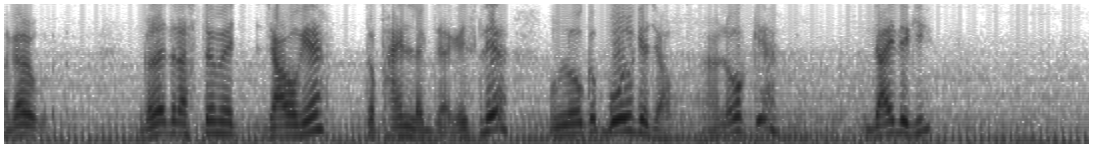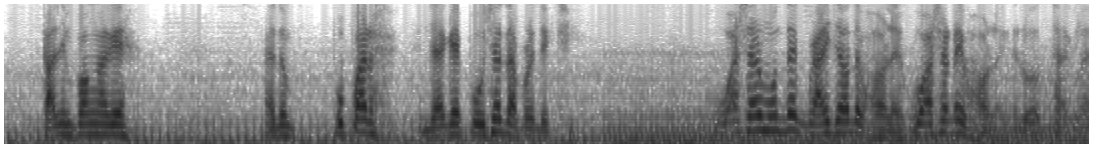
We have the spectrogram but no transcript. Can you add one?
अगर गलत रास्ते में जाओगे तो फाइन लग जाएगा। इसलिए उन लोगों को बोल के जाओ। हाँ, ओके जाए देखी। कालिम्पोंग आगे एकदम पुपर जाके पूछा था पर देखी। কুয়াশার মধ্যে গাড়ি চালাতে ভালো লাগে কুয়াশাটাই ভালো লাগে রোদ থাকলে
